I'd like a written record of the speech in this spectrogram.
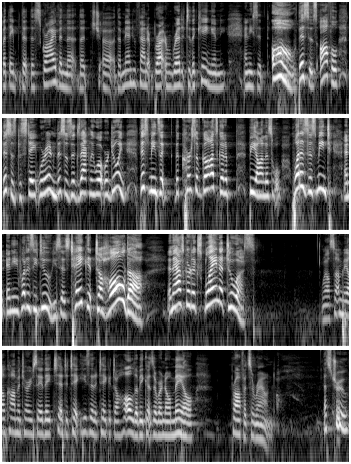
But they, the, the scribe and the, the, uh, the men who found it brought and read it to the king, and he, and he said, Oh, this is awful. This is the state we're in. This is exactly what we're doing. This means that the curse of God's going to be on us. What does this mean? And, and he, what does he do? He says, Take it to Huldah and ask her to explain it to us. Well, some male commentaries say they said to take, he said to take it to Huldah because there were no male prophets around. That's true.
